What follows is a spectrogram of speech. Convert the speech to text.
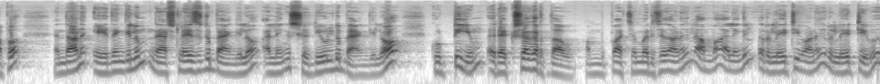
അപ്പോൾ എന്താണ്? ഏതെങ്കിലും നാഷണലൈസ്ഡ് ബാങ്കിലോ അല്ലെങ്കിൽ ഷെഡ്യൂൾഡ് ബാങ്കിലോ കുട്ടിയും രക്ഷകർത്താവും ഇപ്പോൾ അച്ഛൻ മരിച്ചതാണെങ്കിൽ അമ്മ അല്ലെങ്കിൽ റിലേറ്റീവ് ആണെങ്കിൽ റിലേറ്റീവ്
